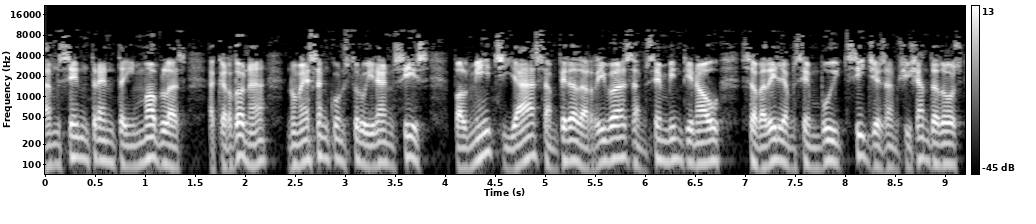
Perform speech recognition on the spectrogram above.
amb 130 immobles. A Cardona només se'n construiran 6. Pel mig hi ha Sant Pere de Ribes amb 129, Sabadell amb 108, Sitges amb 62,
